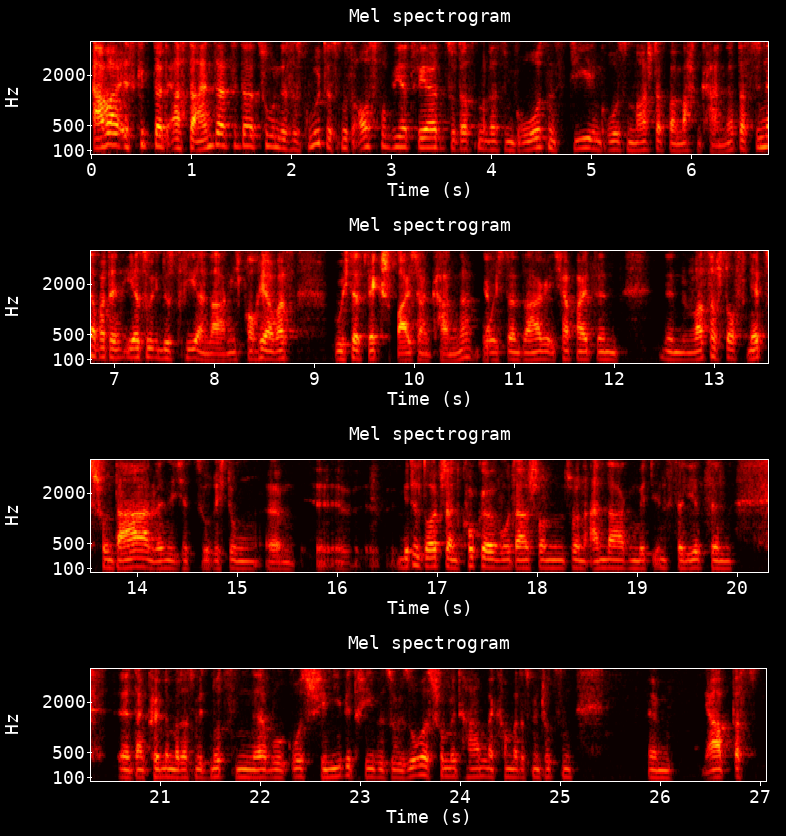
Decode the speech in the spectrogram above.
aber es gibt dort erste Ansätze dazu und das ist gut, das muss ausprobiert werden, sodass man das im großen Stil, im großen Maßstab mal machen kann. Ne? Das sind aber dann eher so Industrieanlagen. Ich brauche ja was, wo ich das wegspeichern kann, ne? wo ja. ich dann sage, ich habe halt ein, ein, Wasserstoffnetz schon da. Wenn ich jetzt so Richtung ähm, äh, Mitteldeutschland gucke, wo da schon, schon Anlagen mit installiert sind, äh, dann könnte man das mit nutzen, ne? wo große Chemiebetriebe sowieso was schon mit haben, da kann man das mit nutzen. Ähm, ja, das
